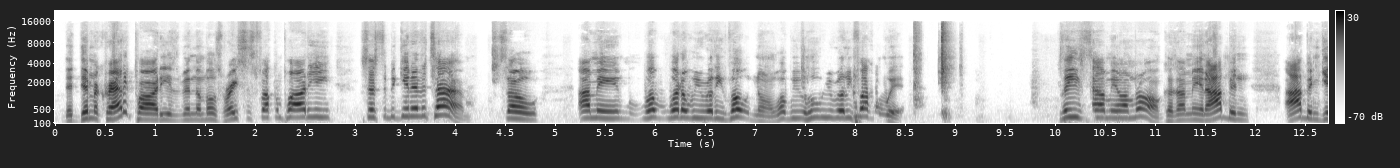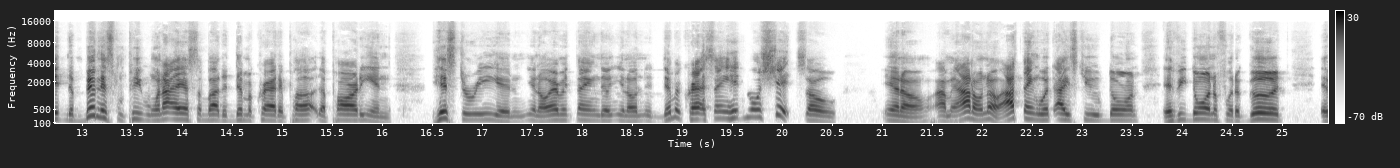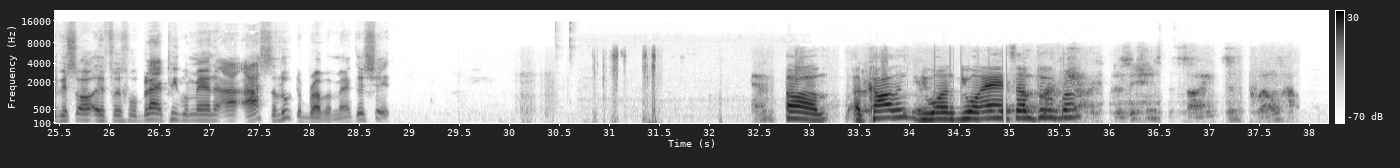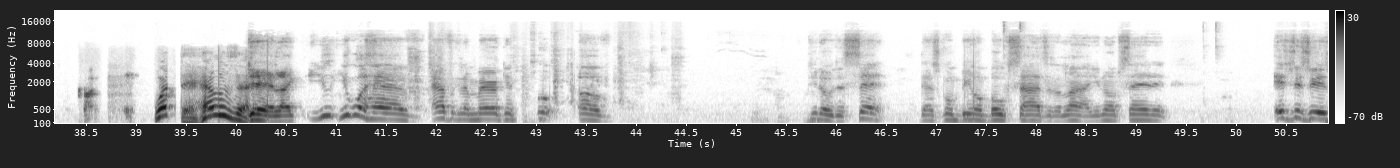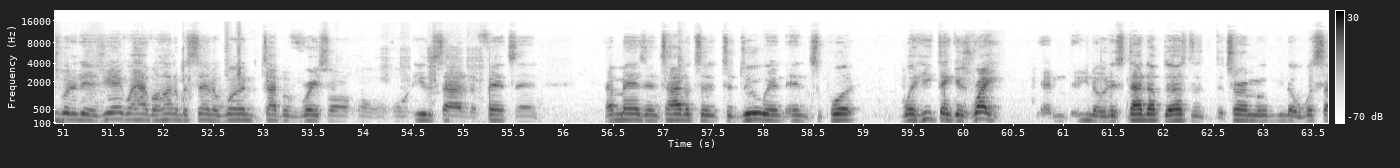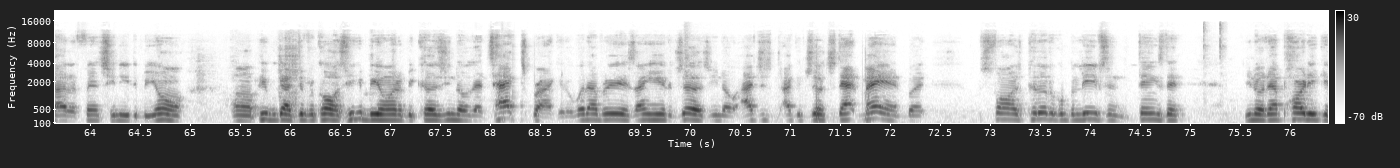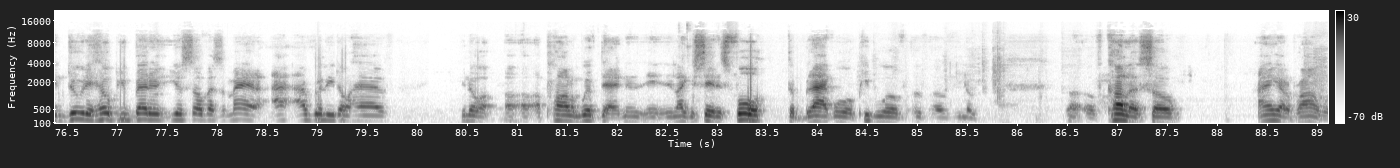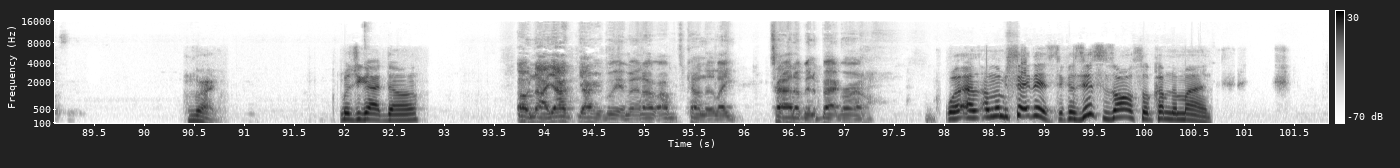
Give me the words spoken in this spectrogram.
the Democratic Party has been the most racist fucking party since the beginning of time. So, I mean, what what are we really voting on? What we who we really fucking with? Please tell me I'm wrong, because I mean I've been I've been getting the business from people when I ask about the Democratic the Party and history and you know everything. that you know the Democrats ain't hitting on shit. So you know, I mean, I don't know. I think what Ice Cube doing, if he doing it for the good, if it's all if it's for black people, man, I, I salute the brother, man. Good shit. um, uh, Colin, you want you want to add something to it, bro? What the hell is that? Yeah, like you you will have African American of you know descent that's gonna be on both sides of the line. You know what I'm saying? It, just is what it is. You ain't gonna have hundred percent of one type of race on, on, on either side of the fence, and that man's entitled to, to do and, and support what he think is right. And you know, it's not up to us to determine you know what side of the fence he need to be on. Uh, people got different calls. He could be on it because you know that tax bracket or whatever it is. I ain't here to judge. You know, I just I can judge that man. But as far as political beliefs and things that you know that party can do to help you better yourself as a man, I, I really don't have you know a, a, a problem with that. And, and like you said, it's for the black or people of, of, of you know uh, of color. So I ain't got a problem with it. Right. What you got, Don? Oh no, y'all y'all can go ahead, man. I, I'm kind of like tied up in the background. Well, uh, uh, let me say this because this has also come to mind.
